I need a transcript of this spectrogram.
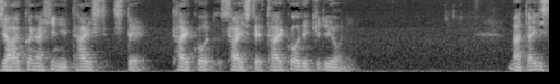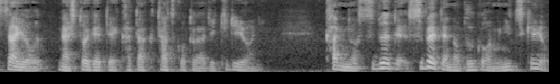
邪悪な日に対して対抗際して対抗できるようにまた一切を成し遂げて固く立つことができるように神のすべてすべての武具を身につけよう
